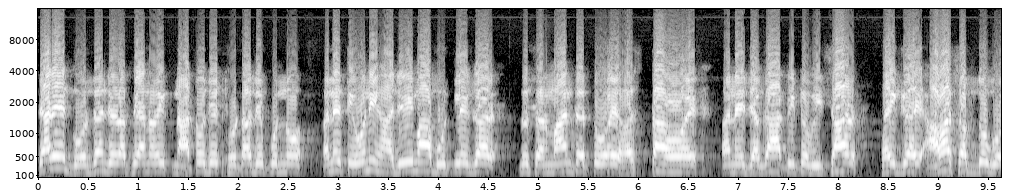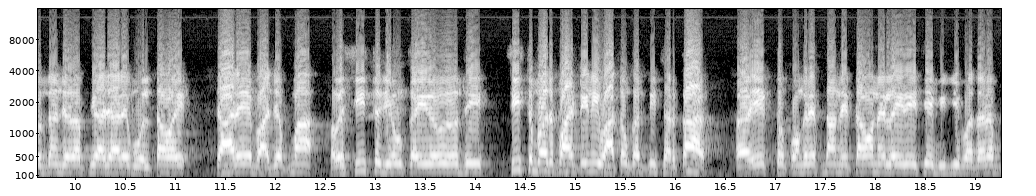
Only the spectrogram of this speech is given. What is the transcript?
ત્યારે ગોરધન ઝડફિયાનો એક નાતો છે છોટાઉદેપુરનો અને તેઓની હાજરીમાં બુટલેગરનું સન્માન થતું હોય, હસતા હોય અને જગા આપી તો વિશાળ થઈ ગઈ. આવા શબ્દો ગોરધન ઝડફિયા જ્યારે બોલતા હોય ત્યારે ભાજપમાં હવે શિસ્ત જેવું કહી રહ્યું નથી. શિસ્તબદ્ધ પાર્ટીની વાતો કરતી સરકાર એક તો કોંગ્રેસના નેતાઓને લઈ રહી છે, બીજી તરફ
